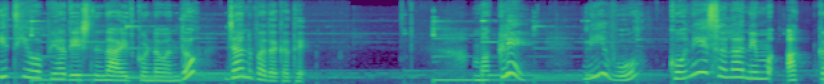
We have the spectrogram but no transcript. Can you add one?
ಇಥಿಯೋಪಿಯಾ ದೇಶದಿಂದ ಆಯ್ದುಕೊಂಡ ಒಂದು ಜಾನಪದ ಕಥೆ. ಮಕ್ಕಳೇ, ನೀವು ಕೊನೆ ಸಲ ನಿಮ್ಮ ಅಕ್ಕ,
